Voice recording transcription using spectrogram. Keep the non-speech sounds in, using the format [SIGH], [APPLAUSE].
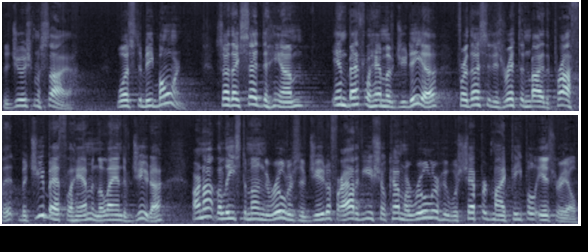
the Jewish Messiah, was to be born. So they said to him, In Bethlehem of Judea, for thus it is written by the prophet, But you, Bethlehem, in the land of Judah, are not the least among the rulers of Judah, for out of you shall come a ruler who will shepherd my people Israel.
